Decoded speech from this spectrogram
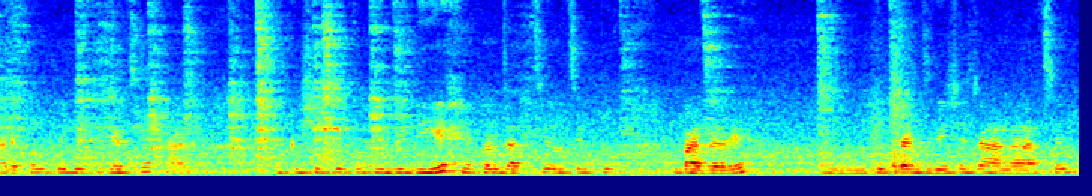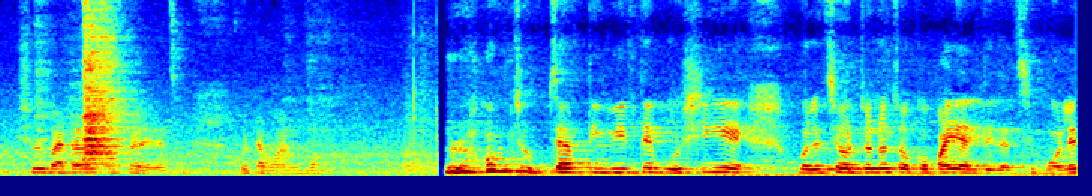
আর এখন আর কৃষিকে দিয়ে এখন যাচ্ছি হচ্ছে একটু বাজারে। টুকটাক জিনিস যা আনা আছে শুধু বাটারও শেষ হয়ে গেছে ওটা মানবো। রুম চুপচাপ টিভিতে বসিয়ে বলেছে, ওর জন্য চকোপাই আনতে যাচ্ছি, বলে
